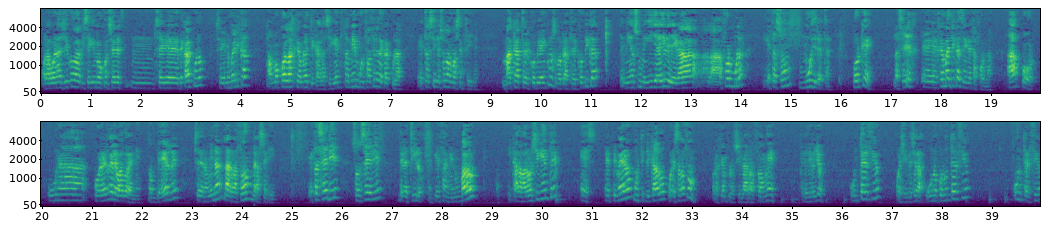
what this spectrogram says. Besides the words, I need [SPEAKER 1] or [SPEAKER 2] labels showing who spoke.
[SPEAKER 1] Hola, buenas chicos, aquí seguimos con series, mm, serie de cálculo, serie numérica. Vamos con las geométricas, las siguientes también muy fáciles de calcular. Estas sí que son las más sencillas. Más que las telescópicas incluso, porque las telescópicas tenían su miguilla ahí de llegar a la fórmula y estas son muy directas. ¿Por qué? Las series eh, geométricas tienen esta forma. A por, una, por R elevado a n, donde R se denomina la razón de la serie. Estas series son series del estilo, empiezan en un valor y cada valor siguiente es el primero multiplicado por esa razón. Por ejemplo, si la razón es, ¿qué le digo yo? Un tercio, pues el siguiente será 1 por un tercio, un tercio.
